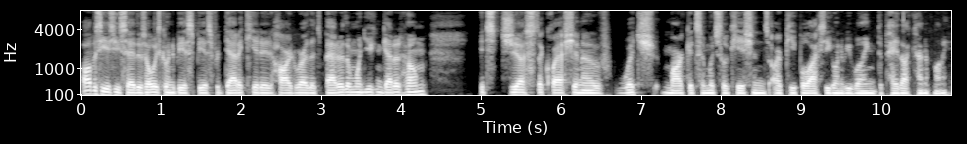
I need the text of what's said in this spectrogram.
obviously, as you say, there's always going to be a space for dedicated hardware that's better than what you can get at home. It's just a question of which markets and which locations are people actually going to be willing to pay that kind of money.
